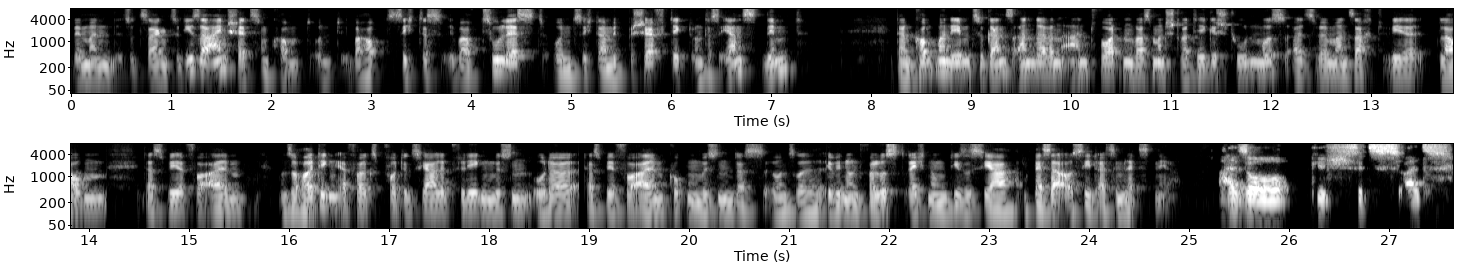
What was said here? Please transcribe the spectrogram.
wenn man sozusagen zu dieser Einschätzung kommt und überhaupt sich das überhaupt zulässt und sich damit beschäftigt und das ernst nimmt, dann kommt man eben zu ganz anderen Antworten, was man strategisch tun muss, als wenn man sagt, wir glauben, dass wir vor allem unsere heutigen Erfolgspotenziale pflegen müssen oder dass wir vor allem gucken müssen, dass unsere Gewinn- und Verlustrechnung dieses Jahr besser aussieht als im letzten Jahr? Also ich sitze als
